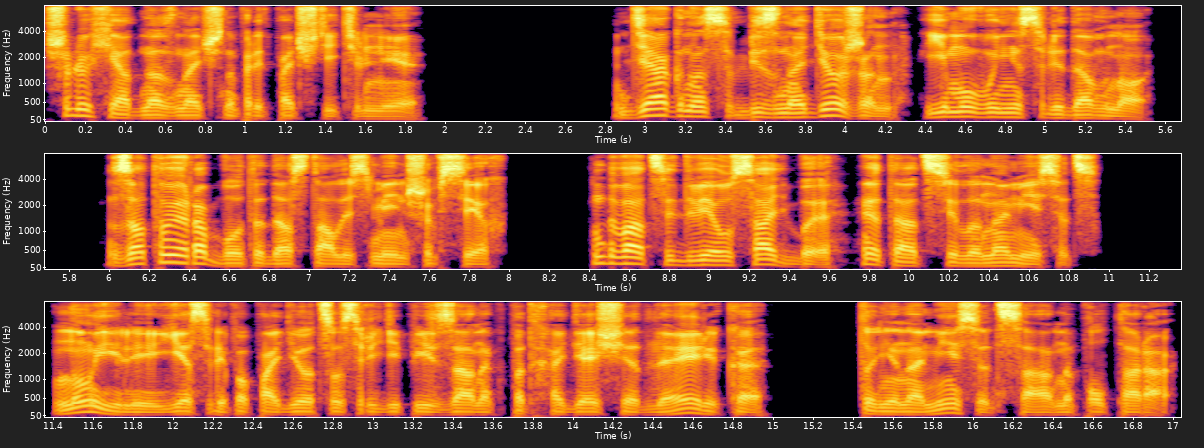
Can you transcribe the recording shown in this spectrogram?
шлюхи однозначно предпочтительнее. Диагноз «безнадежен» ему вынесли давно. Зато и работы досталось меньше всех. 22 усадьбы – это от силы на месяц. Ну или, если попадется среди пейзанок подходящая для Эрика, то не на месяц, а на полтора.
